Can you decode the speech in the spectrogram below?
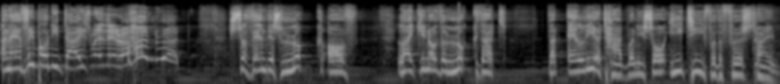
And everybody dies when they're a hundred. So then this look of, like, you know, the look that, that Elliot had when he saw E.T. for the first time.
